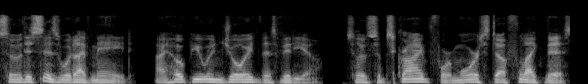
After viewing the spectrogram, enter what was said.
So this is what I've made, I hope you enjoyed this video, so subscribe for more stuff like this.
